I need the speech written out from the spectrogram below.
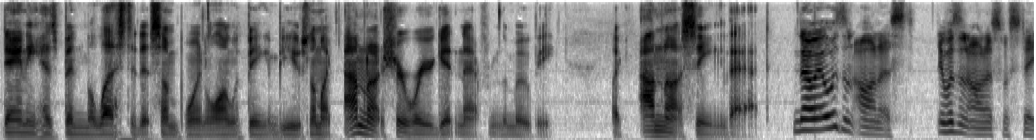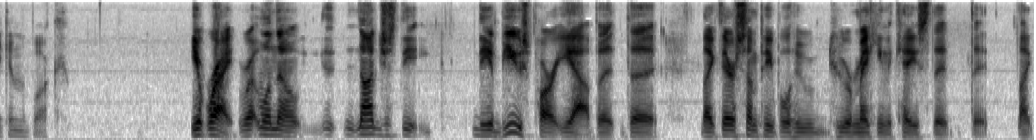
Danny has been molested at some point along with being abused. And I'm like, I'm not sure where you're getting that from the movie. Like I'm not seeing that. No, it was an honest. It was an honest mistake in the book. You're right. Right, Well, no, not just the the abuse part, yeah, but the like there are some people who who are making the case that that like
